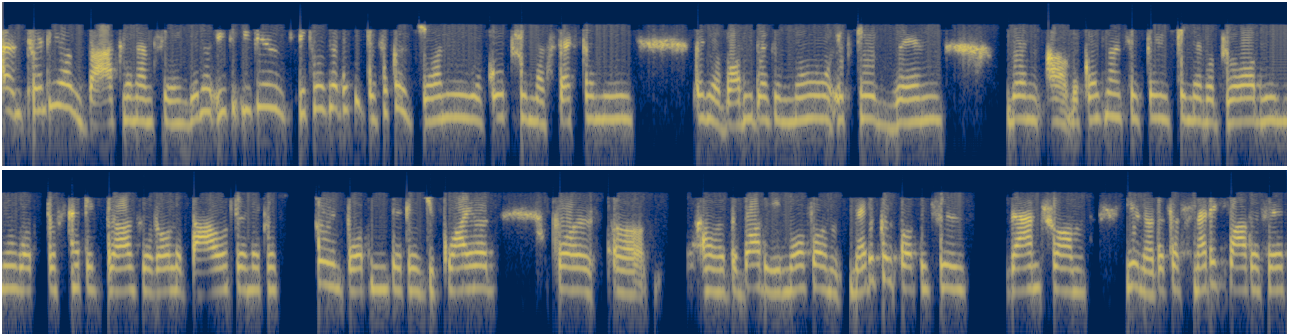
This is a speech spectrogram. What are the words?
and 20 years back when I'm saying, you know, it, it is, it was a very difficult journey. You go through mastectomy, then your body doesn't know, it gives in when uh, because my sister used to live abroad, we knew what prosthetic bras were all about, and it was so important. It was required for uh, uh, the body more for medical purposes than from you know the cosmetic part of it.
